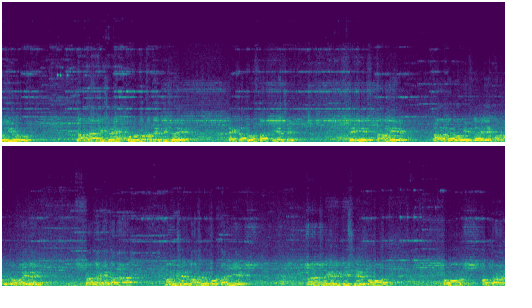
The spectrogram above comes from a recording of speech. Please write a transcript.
যদিও গাজা বিষয়ে, পুনর্গঠনের বিষয়ে একটা প্রস্তাব দিয়েছে সেটি ট্রাম্পের ট্রাম্প এবং ইসরায়েলের মনোভূত হয় নাই। গাজাকে তারা মানুষের লাশের উপর দাঁড়িয়ে তারা সেখানে বিশ্বের প্রমোদ প্রমোদ অর্থাৎ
